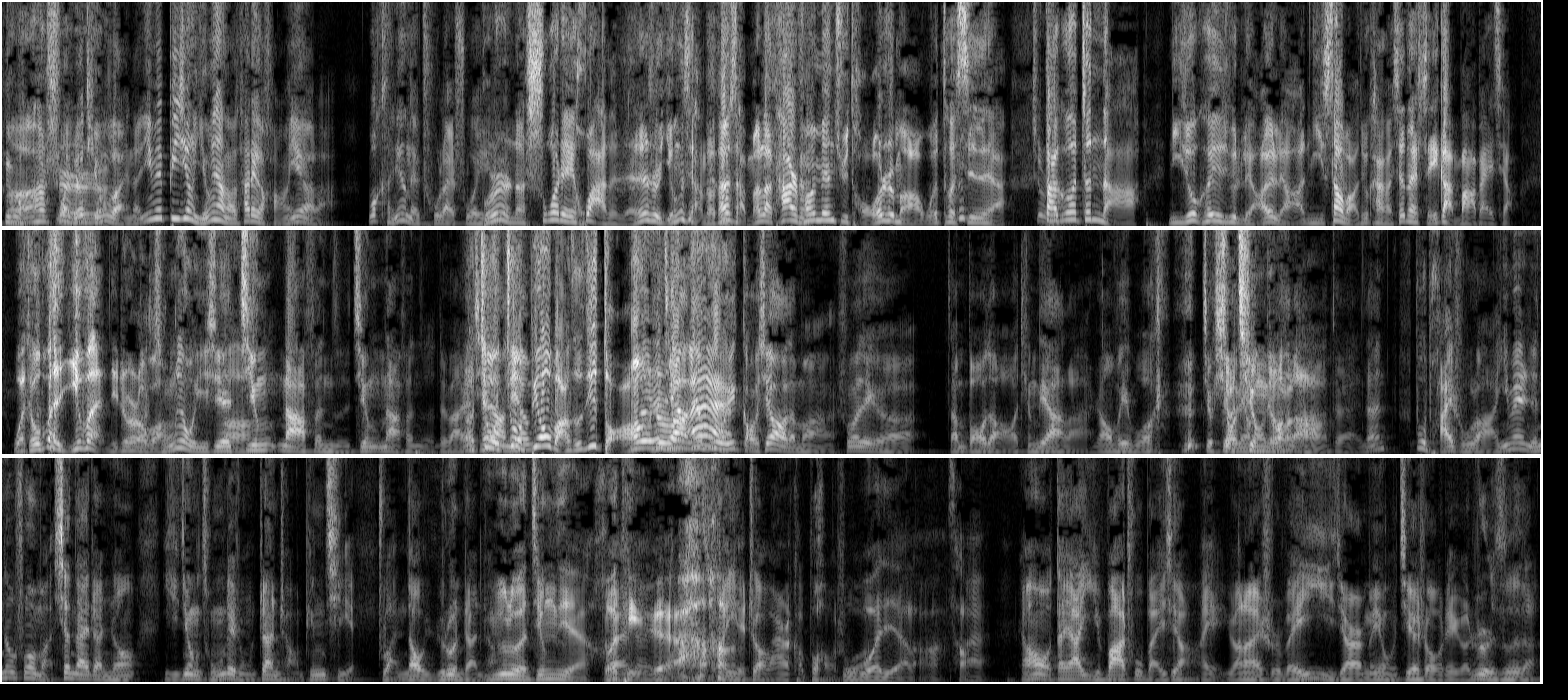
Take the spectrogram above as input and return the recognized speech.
啊是 我觉得挺恶心的，因为毕竟影响到他这个行业了，我肯定得出来说一句。不是，那说这话的人是影响到他怎么了？他是方便面巨头是吗？我特新鲜，就是大哥，真的啊，你就可以去聊一聊，你上网去看看，现在谁敢骂白墙？我就问一问，你知道不？总有一些啊京那分子，精那分子，对吧？就就标榜自己懂是吧？人前两天不有一哎，搞笑的吗，说这个咱们宝岛停电了，然后微博 就消停了静了啊对，咱不排除了啊，因为人都说嘛，现代战争已经从这种战场兵器转到舆论战场，舆论、经济和体育 所以这玩意儿可不好无说。国界了啊！操，哎，然后大家一挖出白象，哎，原来是唯一一家没有接受这个日资的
